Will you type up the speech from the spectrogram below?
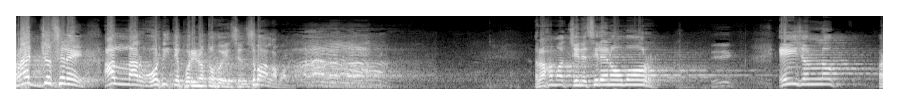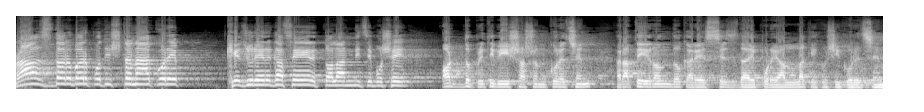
রাজ্য ছেলে আল্লাহর অলিতে পরিণত হয়েছেন। রহমত চিনেছিলেন ওমর। এই জন্য রাজ দরবার প্রতিষ্ঠা না করে খেজুরের গাছের তলার নিচে বসে অর্ধ পৃথিবী শাসন করেছেন। রাতের অন্ধকারে সেজদায় পড়ে আল্লাহকে খুশি করেছেন।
